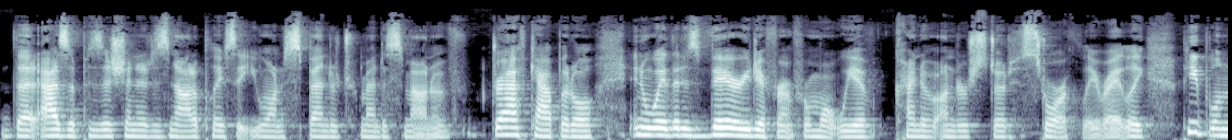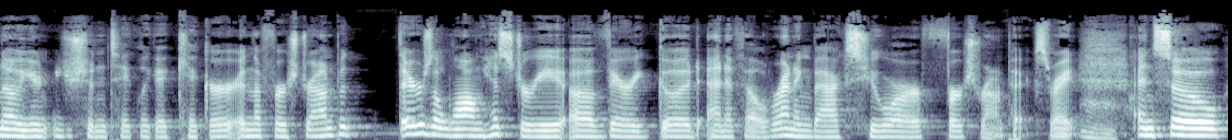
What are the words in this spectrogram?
that as a position it is not a place that you want to spend a tremendous amount of draft capital in a way that is very different from what we have kind of understood historically right like people know you you shouldn't take like a kicker in the first round but there's a long history of very good NFL running backs who are first round picks, right? Mm-hmm. And so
